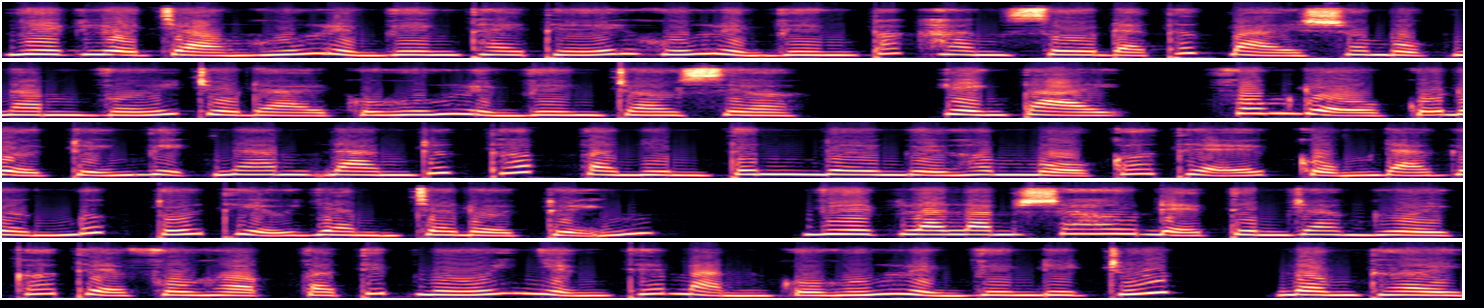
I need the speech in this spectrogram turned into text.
Việc lựa chọn huấn luyện viên thay thế huấn luyện viên Park Hang-seo đã thất bại sau một năm với triều đại của huấn luyện viên Trausier. Hiện tại, phong độ của đội tuyển Việt Nam đang rất thấp và niềm tin nơi người hâm mộ có thể cũng đã gần mức tối thiểu dành cho đội tuyển. Việc là làm sao để tìm ra người có thể phù hợp và tiếp nối những thế mạnh của huấn luyện viên đi trước, đồng thời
